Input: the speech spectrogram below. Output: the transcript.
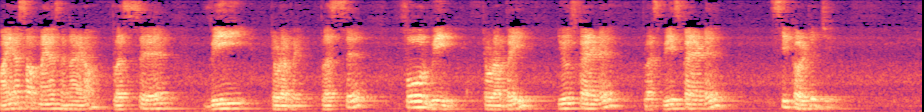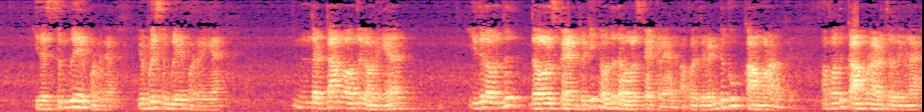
minus of minus என்ன ஆயிடும்? Plus v divide by plus four v divide by u squared plus v squared equal to g இதை சிம்பிளே பண்ணுங்க. எப்படி சிம்பிளே பண்ணுவீங்க? இந்த டேர்ம்ல வந்து கவனிங்க. இதுல வந்து த ஹோல் ஸ்கொயர் இருக்கு. இங்க வந்து த ஹோல் ஸ்கொயர் கிடையாது. அப்ப இது ரெண்டுக்கும் காமனா இருக்கு. அப்ப வந்து காமனா எடுத்ததுங்களேன்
